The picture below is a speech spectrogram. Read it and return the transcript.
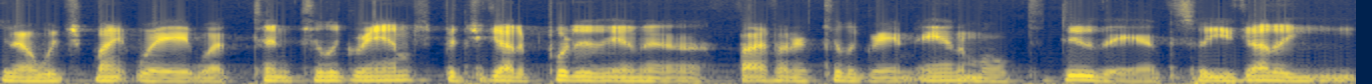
you know, which might weigh what 10 kilograms, but you got to put it in a 500 kilogram animal to do that. So you got to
